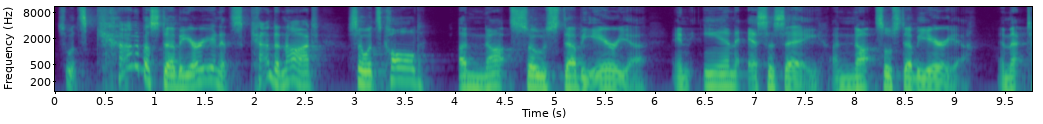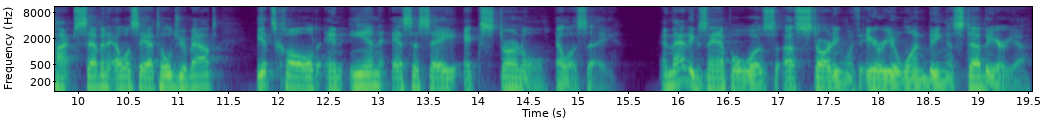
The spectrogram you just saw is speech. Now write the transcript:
So it's kind of a stubby area and it's kind of not. So it's called a not so stubby area, an NSSA, a not so stubby area. And that type 7 LSA I told you about, it's called an NSSA external LSA. And that example was us starting with Area 1 being a stub area.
